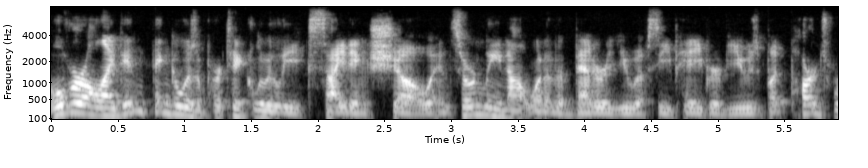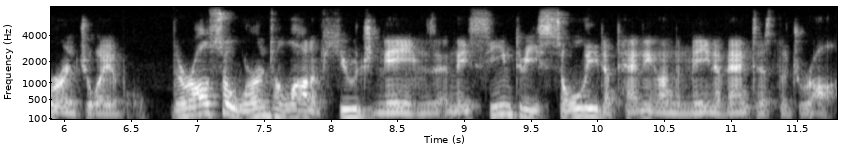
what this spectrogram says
Overall, I didn't think it was a particularly exciting show, and certainly not one of the better UFC pay per views, but parts were enjoyable. There also weren't a lot of huge names, and they seemed to be solely depending on the main event as the draw.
